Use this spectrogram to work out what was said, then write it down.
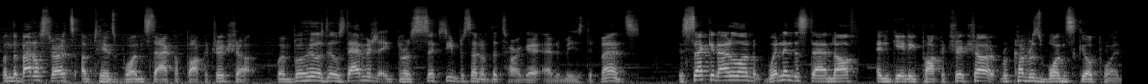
when the battle starts, obtains one stack of Pocket Trick Shot. When Boothill deals damage, ignores 16% of the target enemy's defense. His second Eidolon, when in the standoff and gaining Pocket Trick Shot, recovers one skill point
